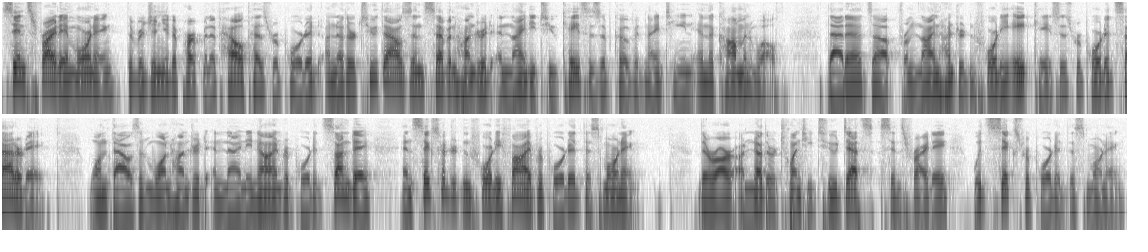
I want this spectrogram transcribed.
Since Friday morning, the Virginia Department of Health has reported another 2,792 cases of COVID 19 in the Commonwealth. That adds up from 948 cases reported Saturday, 1,199 reported Sunday, and 645 reported this morning. There are another 22 deaths since Friday, with six reported this morning.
